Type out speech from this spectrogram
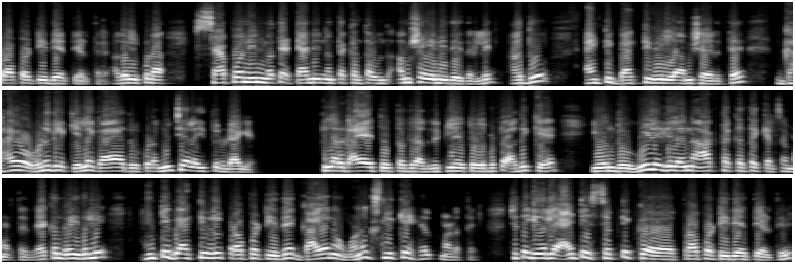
ಪ್ರಾಪರ್ಟಿ ಇದೆ ಅಂತ ಹೇಳ್ತಾರೆ. ಅದರಲ್ಲಿ ಕೂಡ ಸ್ಯಾಪೋನಿನ್ ಮತ್ತೆ ಟ್ಯಾನಿನ್ ಅಂತಕ್ಕಂಥ ಒಂದು ಅಂಶ ಏನಿದೆ ಇದರಲ್ಲಿ? ಅದು ಆಂಟಿ ಬ್ಯಾಕ್ಟೀರಿಯಲ್ ಅಂಶ ಇರುತ್ತೆ. ಗಾಯ ಒಣಗಲಿಕ್ಕೆ ಎಲ್ಲೇ ಗಾಯ ಆದ್ರೂ ಕೂಡ ಮುಂಚೆ ಎಲ್ಲ ಇತ್ತು ನೋಡಿ ಹಾಗೆ. ಎಲ್ಲರ ಗಾಯ ಆಯ್ತು ಅಂತಂದ್ರೆ ಅದನ್ನ ಕ್ಲೀನ್ ತೊಳೆದ್ಬಿಟ್ಟು ಅದಕ್ಕೆ ಈ ಒಂದು ವೀಳ್ಯದೆಲೆಯನ್ನ ಹಾಕ್ತಕ್ಕಂಥ ಕೆಲಸ ಮಾಡ್ತಾ ಇದ್ರು ಯಾಕಂದ್ರೆ ಇದರಲ್ಲಿ ಆಂಟಿ ಬ್ಯಾಕ್ಟೀರಿಯಲ್ ಪ್ರಾಪರ್ಟಿ ಇದೆ, ಗಾಯನ ಒಣಗಿಸ್ಲಿಕ್ಕೆ ಹೆಲ್ಪ್ ಮಾಡುತ್ತೆ. ಜೊತೆಗೆ ಇದರಲ್ಲಿ ಆಂಟಿಸೆಪ್ಟಿಕ್ ಪ್ರಾಪರ್ಟಿ ಇದೆ ಅಂತ ಹೇಳ್ತೀವಿ.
